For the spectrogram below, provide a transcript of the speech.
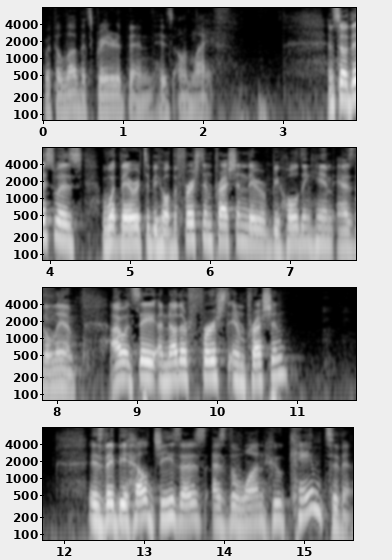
with a love that's greater than his own life. And so this was what they were to behold. The first impression, they were beholding him as the Lamb. I would say another first impression is they beheld Jesus as the one who came to them.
